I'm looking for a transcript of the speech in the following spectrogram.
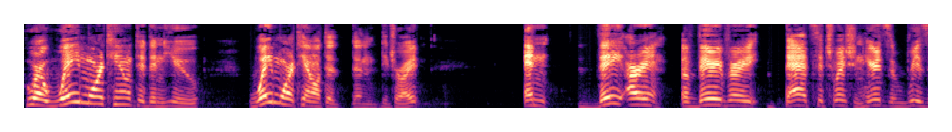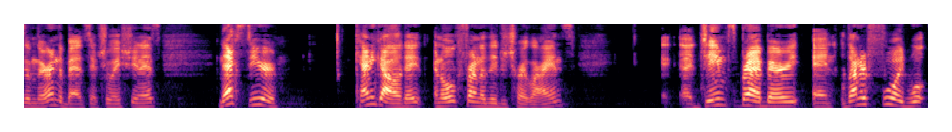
who are way more talented than you, way more talented than Detroit, and they are in a very very bad situation. Here's the reason they're in the bad situation is next year Kenny Golladay, an old friend of the Detroit Lions, uh, James Bradberry, and Leonard Floyd will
